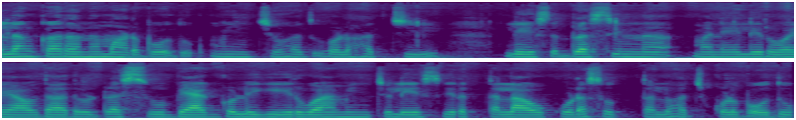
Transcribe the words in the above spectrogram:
ಅಲಂಕಾರನ ಮಾಡ್ಬೋದು. ಮಿಂಚು ಹದ್ಗಳು ಹಚ್ಚಿ, ಲೇಸ್ ಡ್ರೆಸ್ಸಿನ ಮನೆಯಲ್ಲಿರುವ ಯಾವುದಾದ್ರೂ ಡ್ರೆಸ್ಸು, ಬ್ಯಾಗ್ಗಳಿಗೆ ಇರುವ ಮಿಂಚು, ಲೇಸ್ ಇರುತ್ತಲ್ಲ, ಅವು ಕೂಡ ಸುತ್ತಲೂ ಹಚ್ಕೊಳ್ಬೋದು.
